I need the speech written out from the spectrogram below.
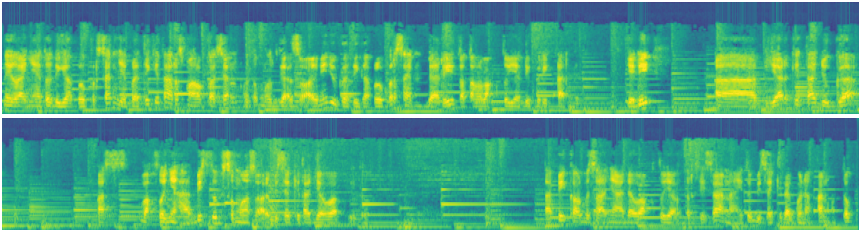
nilainya itu 30%, ya berarti kita harus mengalokasikan untuk mengerjakan soal ini juga 30% dari total waktu yang diberikan. Jadi uh, biar kita juga pas waktunya habis tuh semua soal bisa kita jawab gitu. Tapi kalau misalnya ada waktu yang tersisa, nah itu bisa kita gunakan untuk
